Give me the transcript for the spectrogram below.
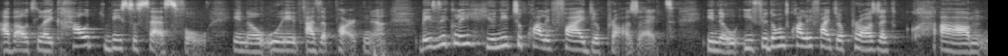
about like how to be successful, you know, with as a partner. Basically, you need to qualify your project. You know, if you don't qualify your project um,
